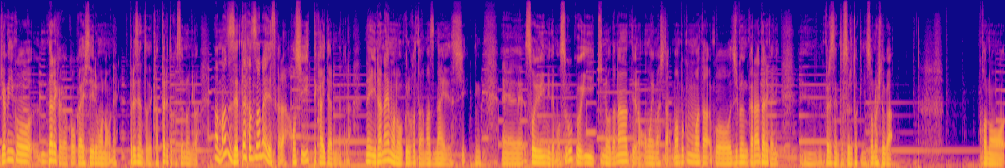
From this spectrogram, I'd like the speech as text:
逆にこう誰かが公開しているものをねプレゼントで買ったりとかするのには、まあ、まず絶対外さないですから欲しいって書いてあるんだから、ね、いらないものを送ることはまずないですし、うんえー、そういう意味でもすごくいい機能だなっていうのを思いました、まあ、僕もまたこう自分から誰かに、えー、プレゼントするときにその人がこの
